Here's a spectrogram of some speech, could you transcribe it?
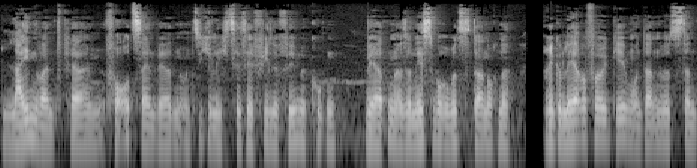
Leinwandperlen vor Ort sein werden und sicherlich sehr, sehr viele Filme gucken werden. Also nächste Woche wird es da noch eine reguläre Folge geben und dann wird es dann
